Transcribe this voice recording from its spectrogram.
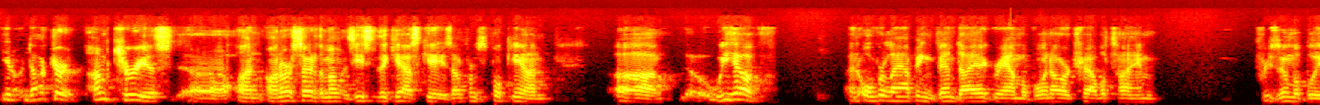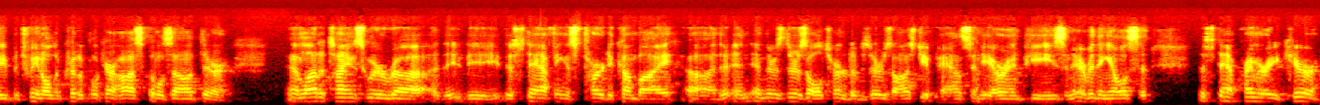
you know, Doctor, I'm curious uh, on, on our side of the mountains, east of the Cascades, I'm from Spokane. Uh, we have an overlapping Venn diagram of one hour travel time, presumably between all the critical care hospitals out there. And a lot of times we're, uh, the, the, the, staffing is hard to come by. Uh, and, and there's, there's alternatives. There's osteopaths and ARNPs and everything else that the staff primary care.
